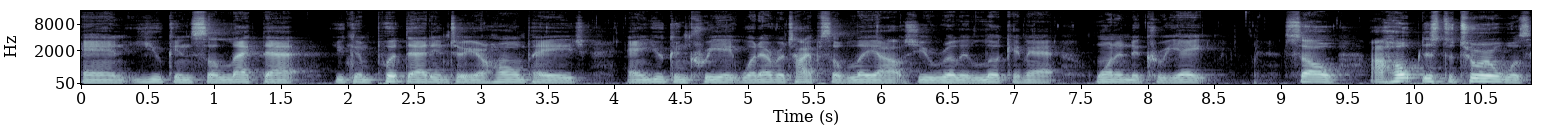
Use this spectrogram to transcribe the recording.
and you can select that. You can put that into your home page and you can create whatever types of layouts you're really looking at wanting to create. So i hope this tutorial was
